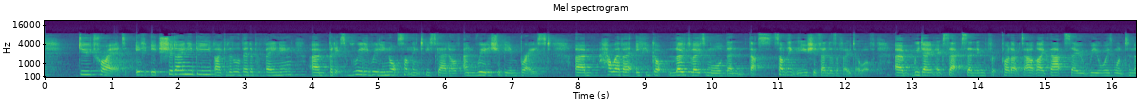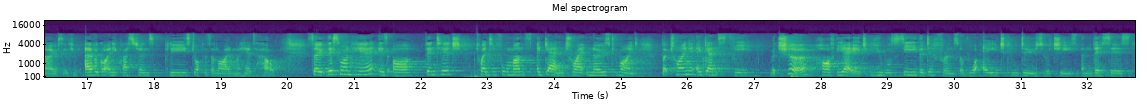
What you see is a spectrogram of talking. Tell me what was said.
do try it. If it should only be like a little bit of a veining, um, but it's really, really not something to be scared of and really should be embraced. Um, however, if you've got loads, loads more, then that's something that you should send us a photo of. Um, we don't accept sending product out like that, so we always want to know. So if you've ever got any questions, please drop us a line. We're here to help. So this one here is our vintage, 24 months. Again, try it nose to rind, but trying it against the mature, half the age, you will see the difference of what age can do to a cheese. And this is,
